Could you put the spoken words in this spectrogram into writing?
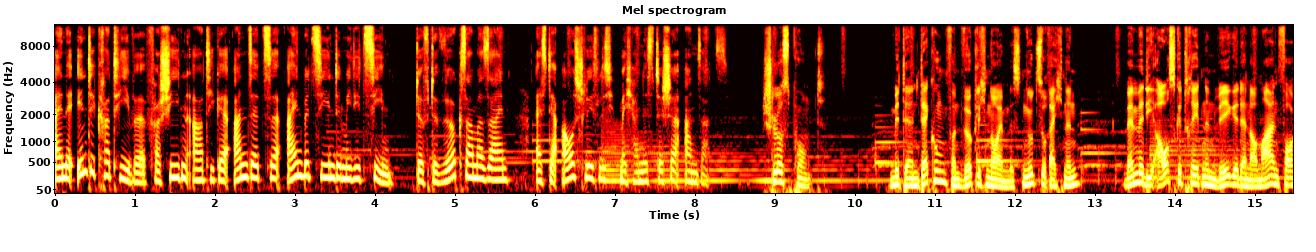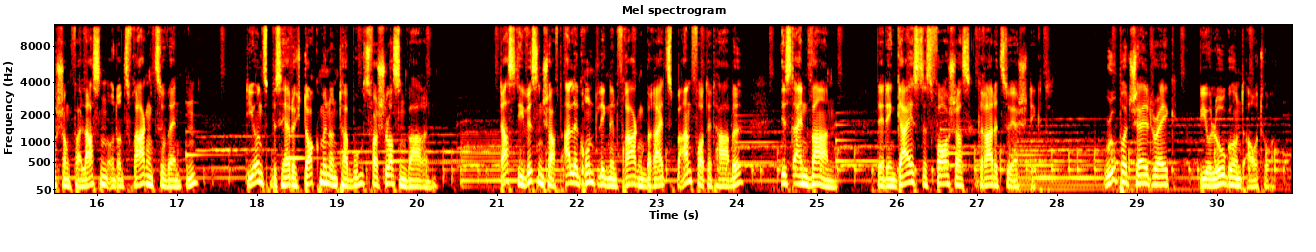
Eine integrative, verschiedenartige Ansätze einbeziehende Medizin dürfte wirksamer sein als der ausschließlich mechanistische Ansatz. Schlusspunkt. Mit der Entdeckung von wirklich Neuem ist nur zu rechnen, wenn wir die ausgetretenen Wege der normalen Forschung verlassen und uns Fragen zuwenden, die uns bisher durch Dogmen und Tabus verschlossen waren. Dass die Wissenschaft alle grundlegenden Fragen bereits beantwortet habe, ist ein Wahn, der den Geist des Forschers geradezu erstickt. Rupert Sheldrake, Biologe und Autor.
